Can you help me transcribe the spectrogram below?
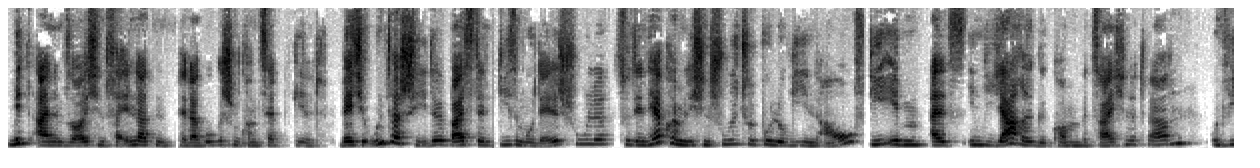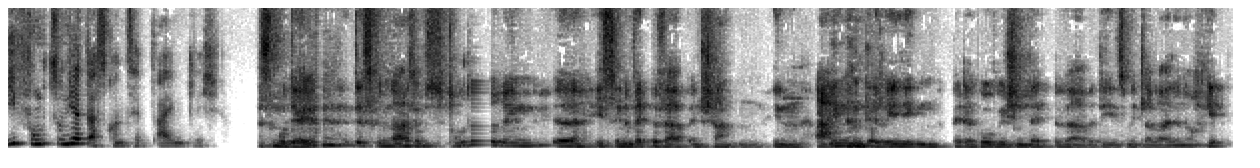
mit einem solchen veränderten pädagogischen Konzept gilt. Welche Unterschiede weist denn diese Modellschule zu den herkömmlichen Schultypologien auf, die eben als in die Jahre gekommen bezeichnet werden? Und wie funktioniert das Konzept eigentlich? Das Modell des Gymnasiums Trudering äh, ist in einem Wettbewerb entstanden, in einem der wenigen pädagogischen Wettbewerbe, die es mittlerweile noch gibt.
